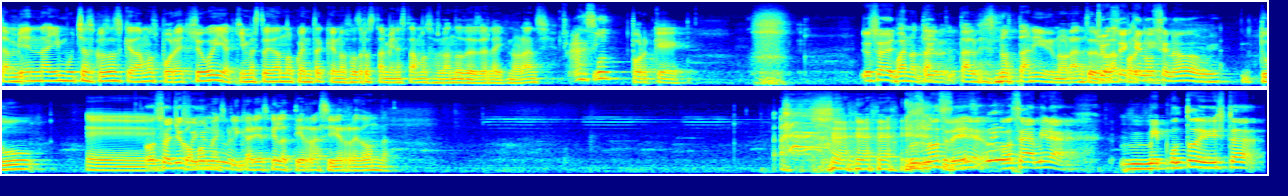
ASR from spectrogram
también hay muchas cosas que damos por hecho, güey, y aquí me estoy dando cuenta que nosotros también estamos hablando desde la ignorancia. Ah, sí. Porque, O sea, bueno, yo- tal, tal vez no tan ignorantes, Yo ¿verdad? sé que no sé nada, güey. Tú, eh, O sea, yo ¿cómo me explicarías que la Tierra sí es redonda? Pues no sé. O sea, mira, mi punto de vista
